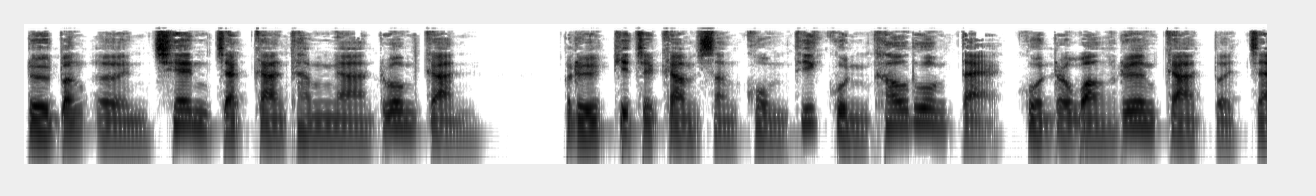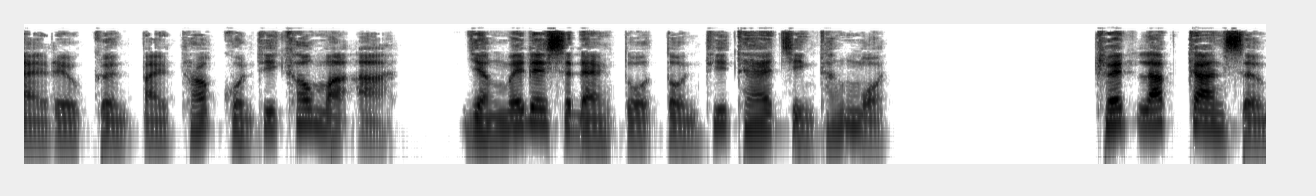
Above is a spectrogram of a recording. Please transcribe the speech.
โดยบังเอิญเช่นจากการทำงานร่วมกัน หรือกิจกรรมสังคมที่คุณเข้าร่วมแต่ ควรระวังเรื่องการเปิดใจเร็วเกินไปเพราะคนที่เข้ามาอาจ ยังไม่ได้แสดงตัวตนที่แท้จริงทั้งหมด เคล็ดลับการเสริม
